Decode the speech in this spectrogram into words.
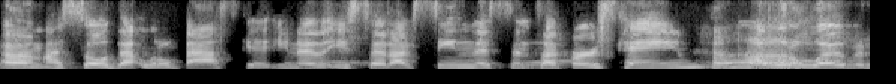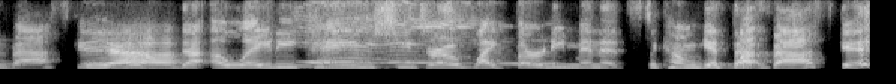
Um, I sold that little basket, you know, that you said I've seen this since I first came. Uh-huh. A little woven basket. Yeah. That a lady came, she drove like 30 minutes to come get that basket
